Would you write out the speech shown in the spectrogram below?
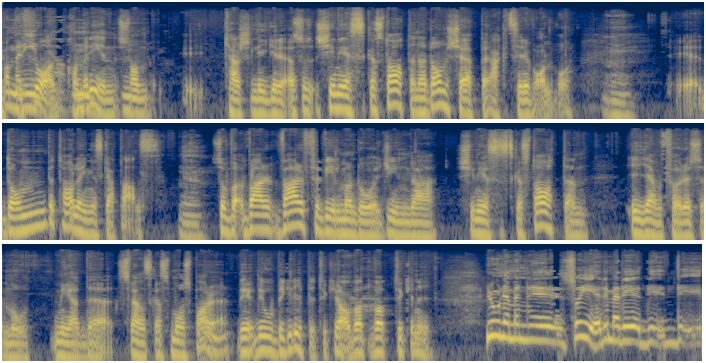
Kommer in, utifrån ja. kommer Mm, in som kanske ligger... Alltså kinesiska staten, när de köper aktier i Volvo, eh, de betalar ingen skatt alls. Så va- var, varför vill man då gynna kinesiska staten i jämförelse mot, med eh, svenska småsparare? Mm. Det, det är obegripligt tycker jag. Vad, vad tycker ni? Jo, nej, men så är det. Men det, det, det,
